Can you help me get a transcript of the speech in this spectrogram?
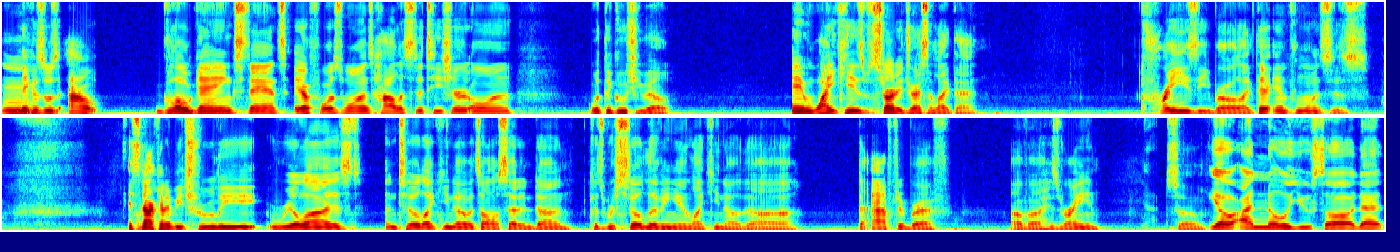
Mm. Niggas was out, glow gang stance, Air Force Ones, Hollister t-shirt on, with the Gucci belt, and white kids started dressing like that. Crazy, bro. Like their influence is. It's not gonna be truly realized until like you know it's all said and done, because we're still living in like you know the uh, the afterbreath of uh, his reign. So Yo, I know you saw that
